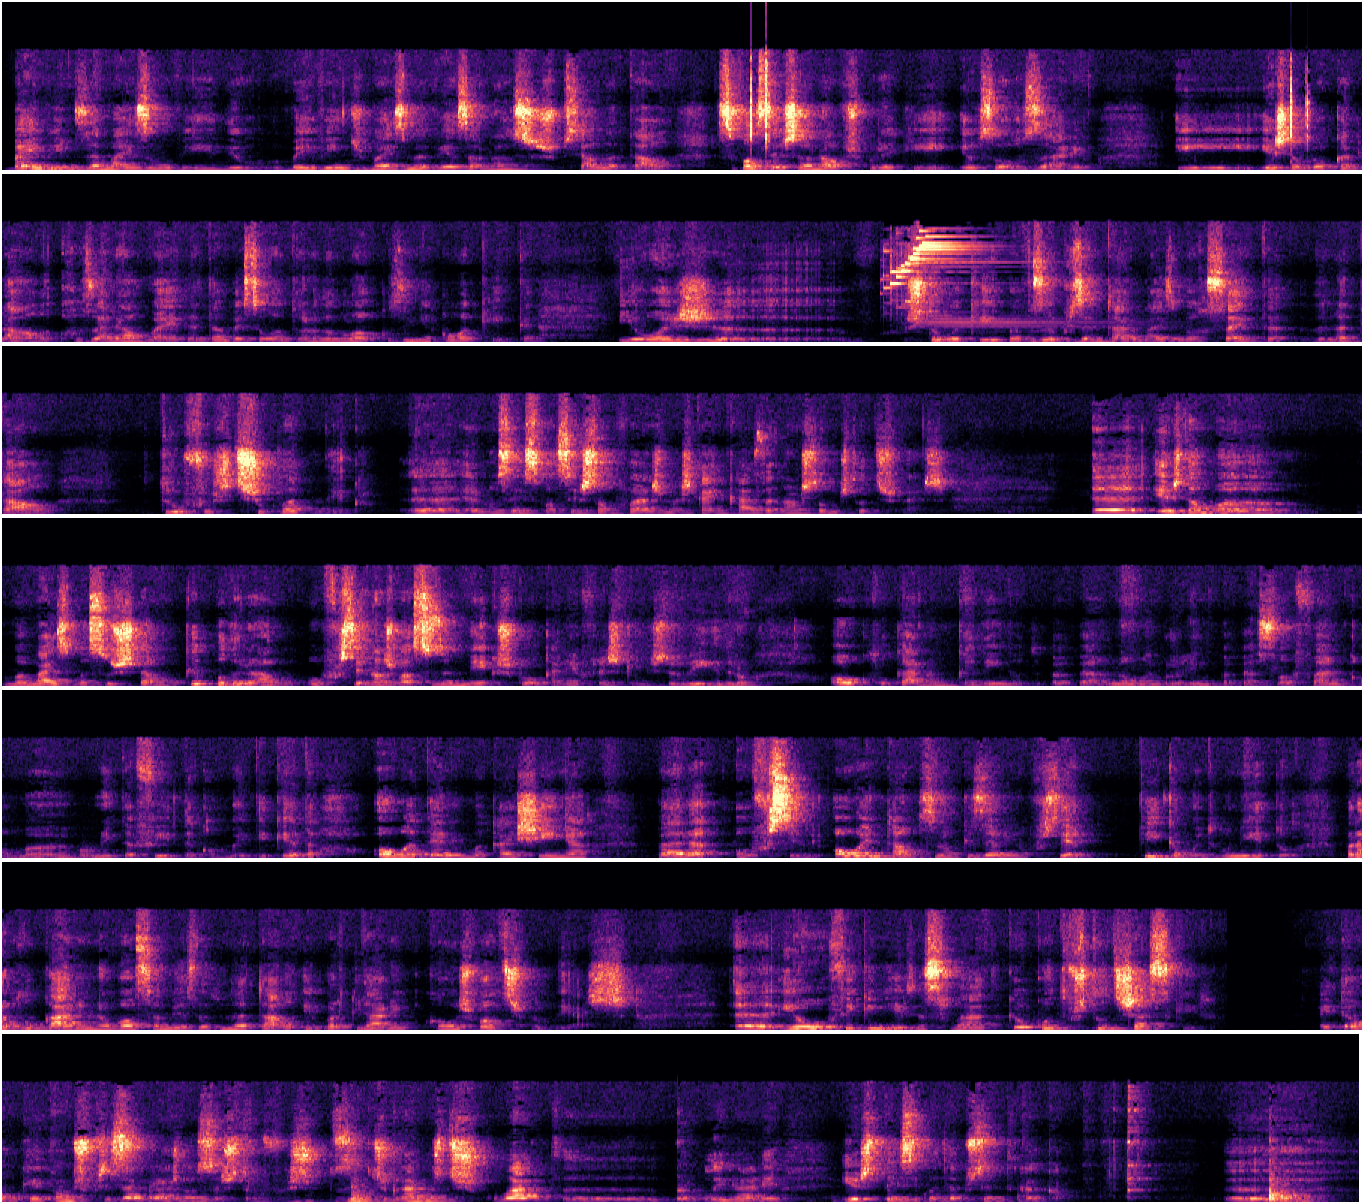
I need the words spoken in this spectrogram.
Bem-vindos a mais um vídeo, bem-vindos mais uma vez ao nosso especial Natal. Se vocês são novos por aqui, eu sou Rosário e este é o meu canal, Rosário Almeida, também sou autora do blog Cozinha com a Kika e hoje uh, estou aqui para vos apresentar mais uma receita de Natal, trufas de chocolate negro. Uh, eu não sei se vocês são fãs, mas cá em casa nós somos todos fãs. Uh, esta é uma, uma, mais uma sugestão que poderão oferecer aos vossos amigos, colocarem fresquinhos de vidro ou colocar num bocadinho de papel, num embrulhinho de papel celofane com uma bonita fita, com uma etiqueta ou até numa caixinha para oferecer. Ou então, se não quiserem oferecer, fica muito bonito para colocarem na vossa mesa de Natal e partilharem com os vossos familiares. Uh, eu fiquem aí desse lado que eu conto-vos tudo já a seguir. Então, o que é que vamos precisar para as nossas trufas? 200 gramas de chocolate uh, para culinária. Este tem 50% de cacau. Uh,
